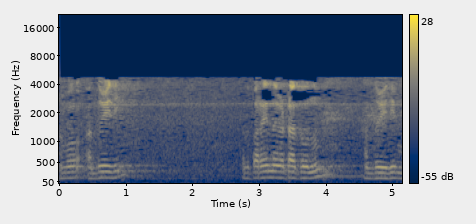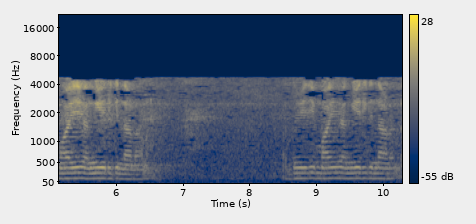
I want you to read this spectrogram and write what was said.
അപ്പോ അദ്വൈതി അത് പറയുന്ന കേട്ടാത്തൊന്നും അദ്വൈതി മായയെ അംഗീകരിക്കുന്ന ആളാണ്. അദ്വൈതി മായയെ അംഗീകരിക്കുന്ന ആളല്ല.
